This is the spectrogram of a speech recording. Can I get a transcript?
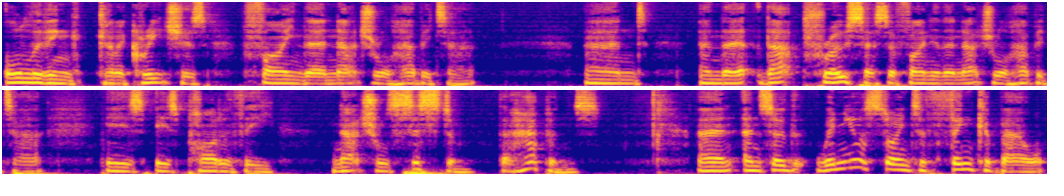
all living kind of creatures, find their natural habitat. And and that process of finding their natural habitat is is part of the natural system that happens. And and so when you're starting to think about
